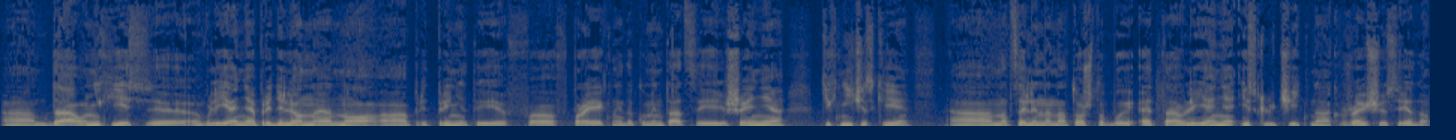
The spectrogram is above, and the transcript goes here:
Да, у них есть э, влияние определенное, но предпринятые в, в проектной документации решения технические Э, нацелены на то, чтобы это влияние исключить на окружающую среду.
